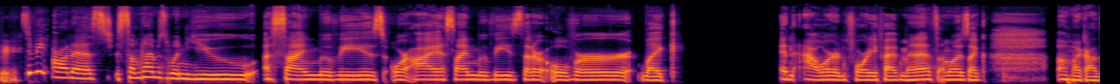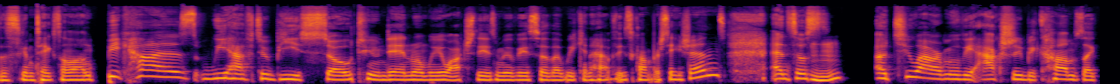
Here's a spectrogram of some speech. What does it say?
movie. to be honest, sometimes when you assign movies or I assign movies that are over like an hour and 45 minutes, I'm always like, oh my God, this is going to take so long because we have to be so tuned in when we watch these movies so that we can have these conversations. And so Mhm. a two hour movie actually becomes like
